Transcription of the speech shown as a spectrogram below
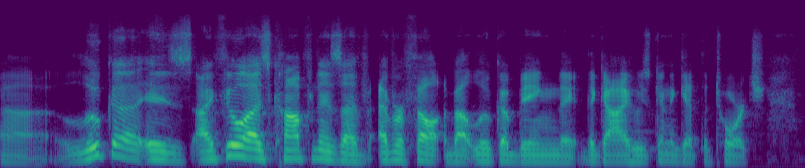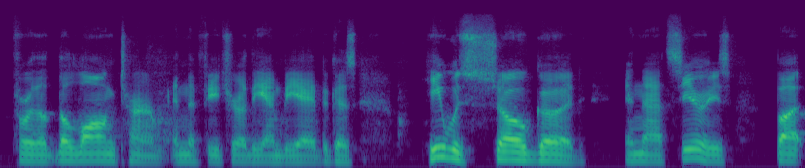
Uh, Luka is, I feel as confident as I've ever felt about Luka being the, the guy who's going to get the torch for the, the long term in the future of the NBA because he was so good in that series. But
